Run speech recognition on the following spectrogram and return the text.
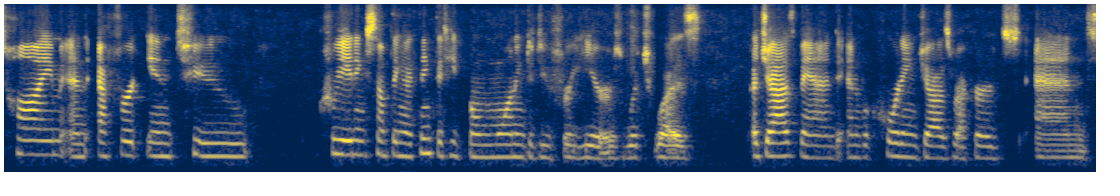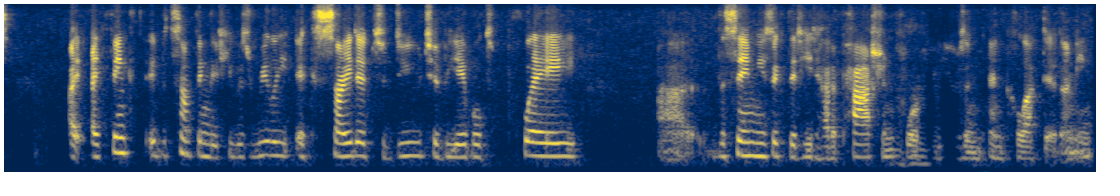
time and effort into creating something I think that he'd been wanting to do for years, which was a jazz band and recording jazz records. And I, I think it was something that he was really excited to do to be able to play uh, the same music that he'd had a passion for for years and, and collected. I mean,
